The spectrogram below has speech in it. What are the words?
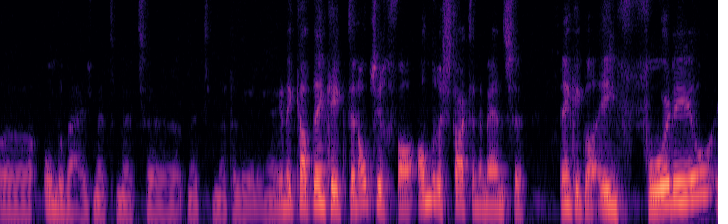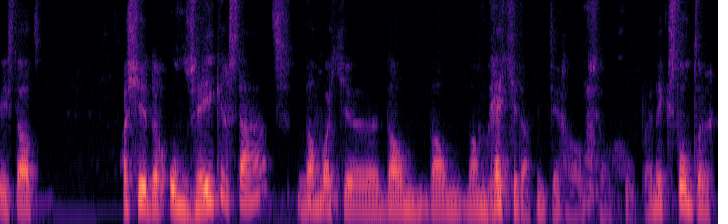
uh, onderwijs met, met, uh, met, met de leerlingen. En ik had denk ik ten opzichte van andere startende mensen, denk ik wel één voordeel, is dat als je er onzeker staat, dan, word je, dan, dan, dan red je dat niet tegenover zo'n groep. En ik stond er.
